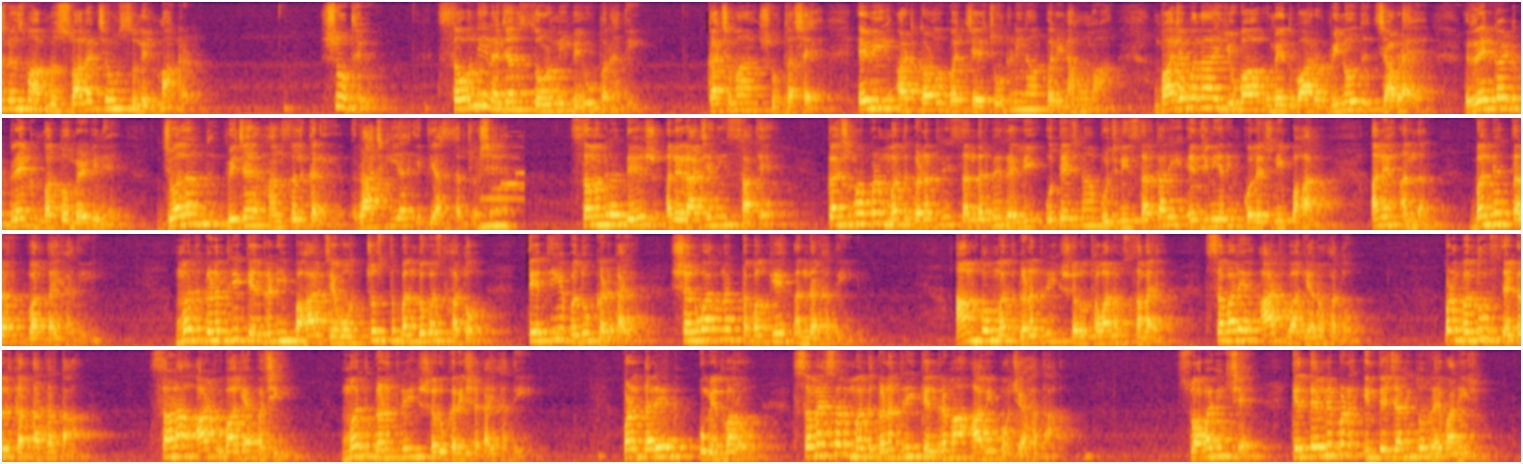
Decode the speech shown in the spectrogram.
કચ્છ ન્યૂઝમાં આપનું સ્વાગત છે. હું સુનિલ માકડ. શું થયું? સૌની નજર સોળમી મે ઉપર હતી. કચ્છમાં શું થશે? એવી અટકળો વચ્ચે ચૂંટણીના પરિણામોમાં ભાજપના યુવા ઉમેદવાર વિનોદ ચાવડાએ રેકર્ડ બ્રેક મતો મેળવીને જ્વલંત વિજય હાંસલ કરી રાજકીય ઇતિહાસ સર્જ્યો છે. સમગ્ર દેશ અને રાજ્યની સાથે કચ્છમાં પણ મતગણતરી સંદર્ભે રહેલી ઉત્તેજના ભુજની સરકારી એન્જિનિયરિંગ કોલેજની બહાર અને અંદર બંને તરફ વર્તાઈ હતી. મતગણતરી કેન્દ્રની બહાર જેવો ચુસ્ત બંદોબસ્ત હતો, તેથી વધુ કડકાઈ શરૂઆતના તબક્કે અંદર હતી. આમ તો મતગણતરી શરૂ થવાનો સમય સવારે આઠ વાગ્યાનો હતો. પણ બધું સેટલ કરતા કરતા સાડા આઠ વાગ્યા પછી મતગણતરી શરૂ કરી શકાઈ હતી. પણ દરેક ઉમેદવારો સમયસર મતગણતરી કેન્દ્રમાં આવી પહોંચ્યા હતા. સ્વાભાવિક છે કે તેમને પણ ઇંતેજારી તો રહેવાની જ.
